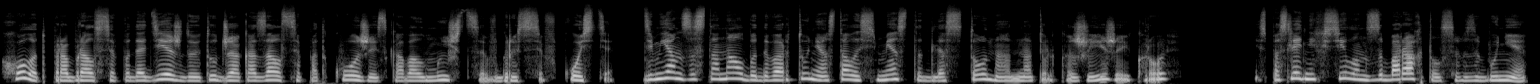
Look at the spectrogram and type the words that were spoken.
Холод пробрался под одежду и тут же оказался под кожей, сковал мышцы, вгрызся в кости. Демьян застонал бы, да во рту не осталось места для стона, одна только жижа и кровь. Из последних сил он забарахтался в забуне,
